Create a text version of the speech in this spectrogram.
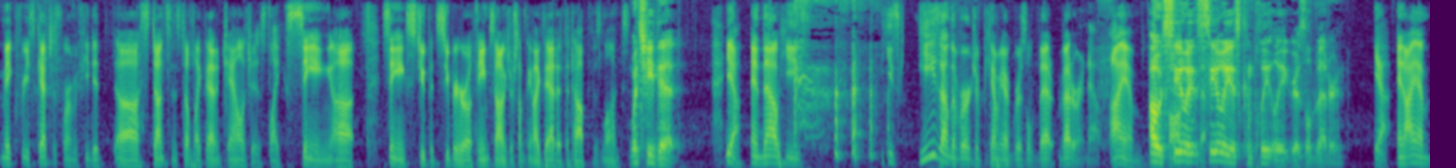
make free sketches for him if he did uh, stunts and stuff like that and challenges, like singing uh, singing stupid superhero theme songs or something like that at the top of his lungs. Which he did. Yeah, and now he's he's he's on the verge of becoming a grizzled vet- veteran now. I am. Oh, Seeley Seeley is completely a grizzled veteran. Yeah, and I am.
